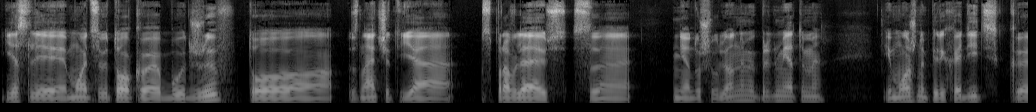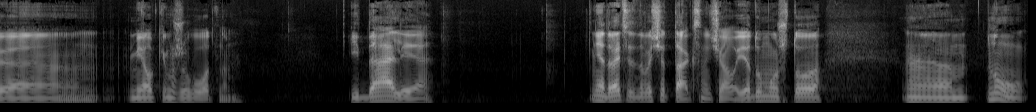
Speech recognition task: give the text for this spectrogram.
Если мой цветок э, будет жив, то значит я справляюсь с неодушевленными предметами, и можно переходить к э, мелким животным. И далее... Не, давайте вообще так сначала. Я думаю, что, эм, ну,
